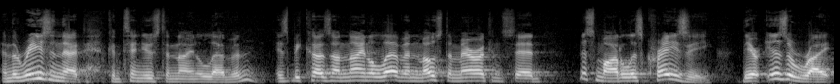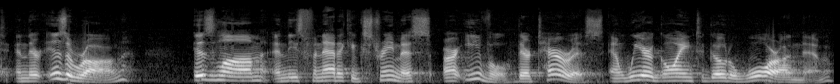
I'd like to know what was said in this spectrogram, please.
And the reason that continues to 9 11 is because on 9 11, most Americans said, This model is crazy. There is a right and there is a wrong. Islam and these fanatic extremists are evil. They're terrorists, and we are going to go to war on them.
